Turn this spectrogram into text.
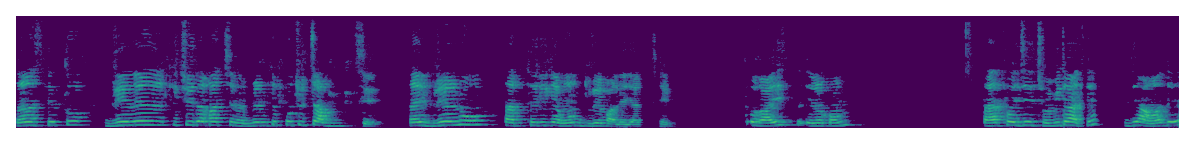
কারণ সে তো ব্রেনের কিছুই দেখাচ্ছে না, ব্রেনকে প্রচুর চাপ দিচ্ছে। তাই ব্রেনও তার থেকে কেমন দূরে পালিয়ে যাচ্ছে। তো গাইস এরকম। তারপর যে ছবিটা আছে, যে আমাদের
